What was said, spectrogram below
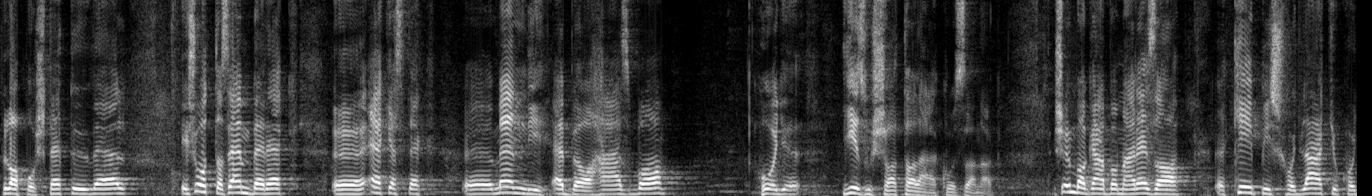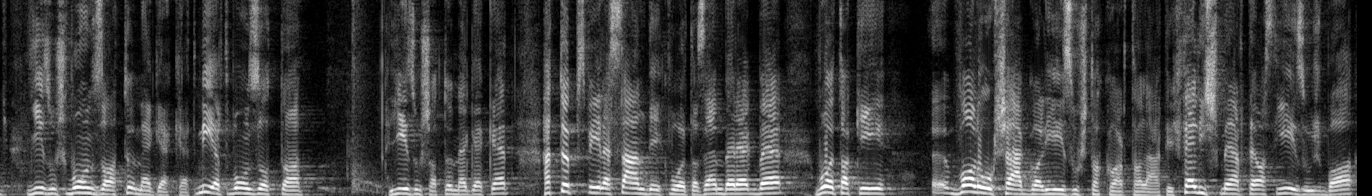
lapos tetővel, és ott az emberek elkezdtek menni ebbe a házba, hogy Jézussal találkozzanak. És önmagában már ez a kép is, hogy látjuk, hogy Jézus vonzza a tömegeket. Miért vonzotta Jézus a tömegeket? Hát többféle szándék volt az emberekbe. Volt, aki valósággal Jézust akarta látni, hogy felismerte azt Jézusba,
